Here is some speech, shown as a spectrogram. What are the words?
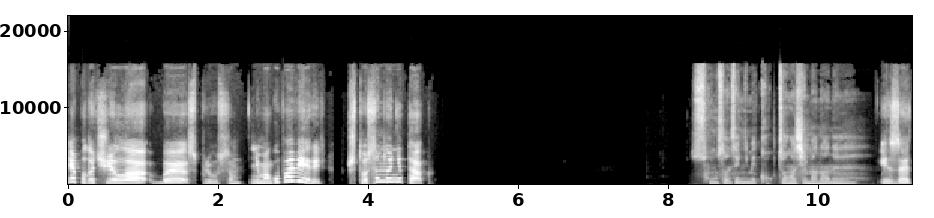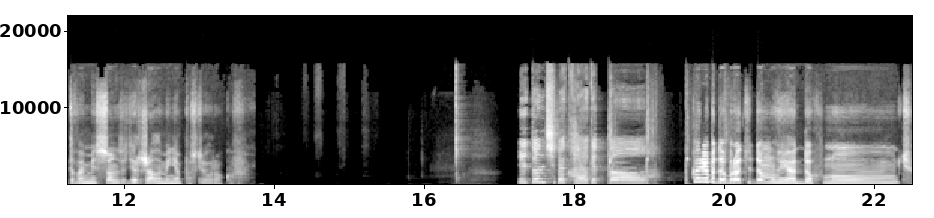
Я получила Б с плюсом. Не могу поверить. Что со мной не так? 송 선생님이 걱정하실 만하네. Из-за этого Миссон задержала меня после уроков. 일단 집에 가야겠다. Скорее бы добраться домой и отдохнуть.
